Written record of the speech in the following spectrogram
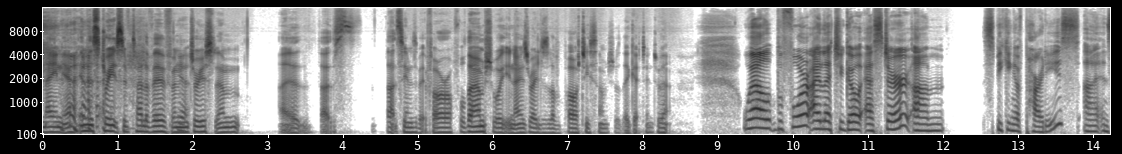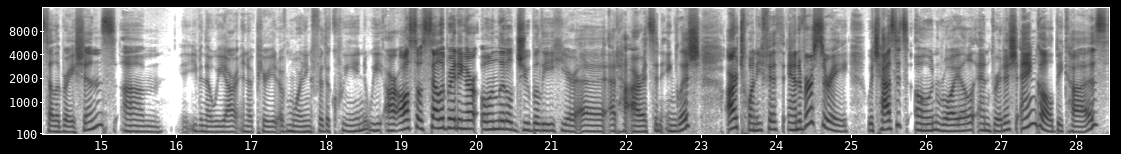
mania in the streets of Tel Aviv and yeah. Jerusalem, uh, that's that seems a bit far off. Although I'm sure you know Israelis love a party, so I'm sure they get into it. Well, before I let you go, Esther, um, speaking of parties uh, and celebrations, um, even though we are in a period of mourning for the Queen, we are also celebrating our own little jubilee here uh, at Haaretz in English, our 25th anniversary, which has its own royal and British angle because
